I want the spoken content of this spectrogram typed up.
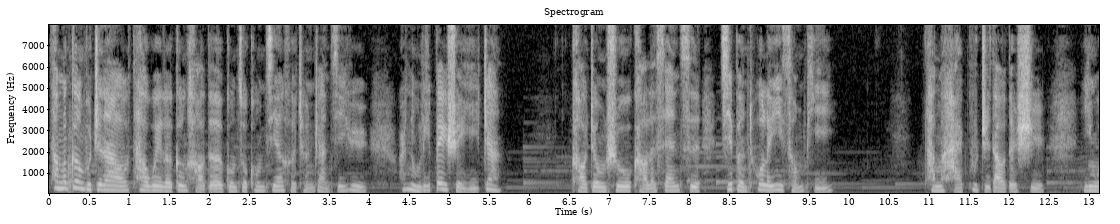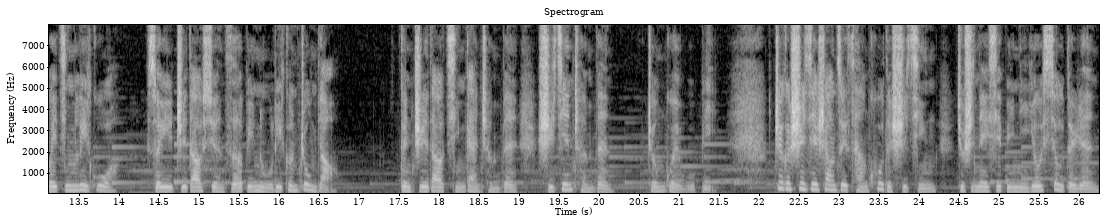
他们更不知道，她为了更好的工作空间和成长机遇而努力背水一战，考证书考了三次，基本脱了一层皮。他们还不知道的是，因为经历过，所以知道选择比努力更重要，更知道情感成本、时间成本珍贵无比。这个世界上最残酷的事情，就是那些比你优秀的人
